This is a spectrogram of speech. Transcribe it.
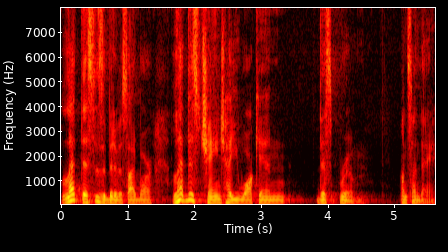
let this, this is a bit of a sidebar, let this change how you walk in this room on Sunday.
